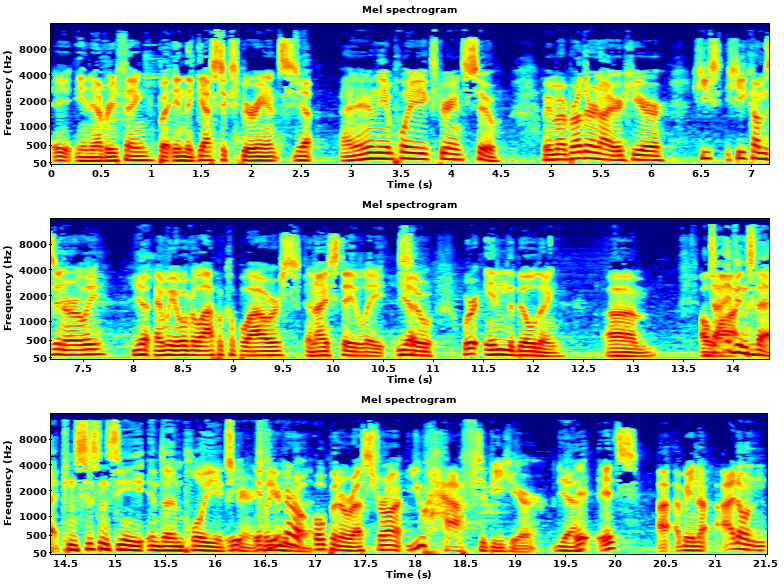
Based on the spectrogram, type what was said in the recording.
in everything, but in the guest experience, Yep. And in the employee experience too. I mean, my brother and I are here. He's he comes in early, Yep. and we overlap a couple hours, and I stay late. Yep. So we're in the building. Um, a Dive lot. into that consistency in the employee experience. If What you you're mean going to open a restaurant, you have to be here. Yeah. It, it's. I I mean, I don't.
